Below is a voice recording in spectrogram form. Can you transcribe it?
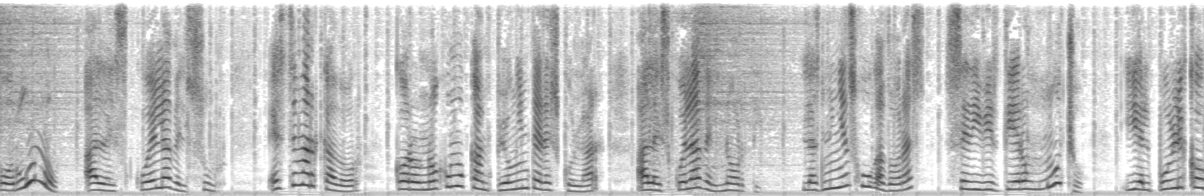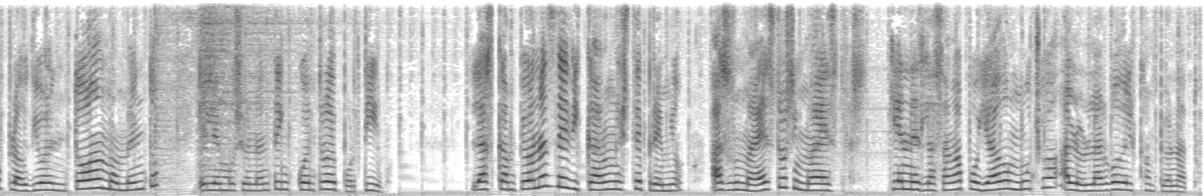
por uno a la Escuela del Sur. Este marcador coronó como campeón interescolar a la Escuela del Norte. Las niñas jugadoras se divirtieron mucho y el público aplaudió en todo momento el emocionante encuentro deportivo. Las campeonas dedicaron este premio a sus maestros y maestras, quienes las han apoyado mucho a lo largo del campeonato.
